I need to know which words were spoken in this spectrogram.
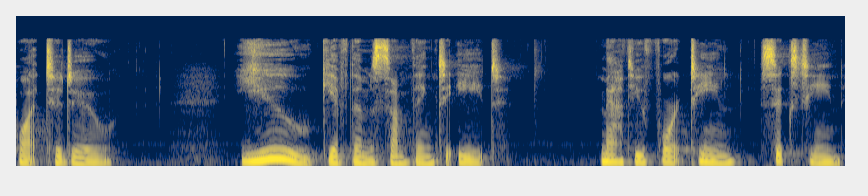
what to do. You give them something to eat. Matthew 14, 16.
